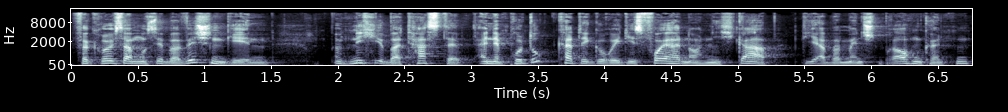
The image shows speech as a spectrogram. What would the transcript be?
vergrößern muss über Wischen gehen und nicht über Taste. Eine Produktkategorie, die es vorher noch nicht gab, die aber Menschen brauchen könnten,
